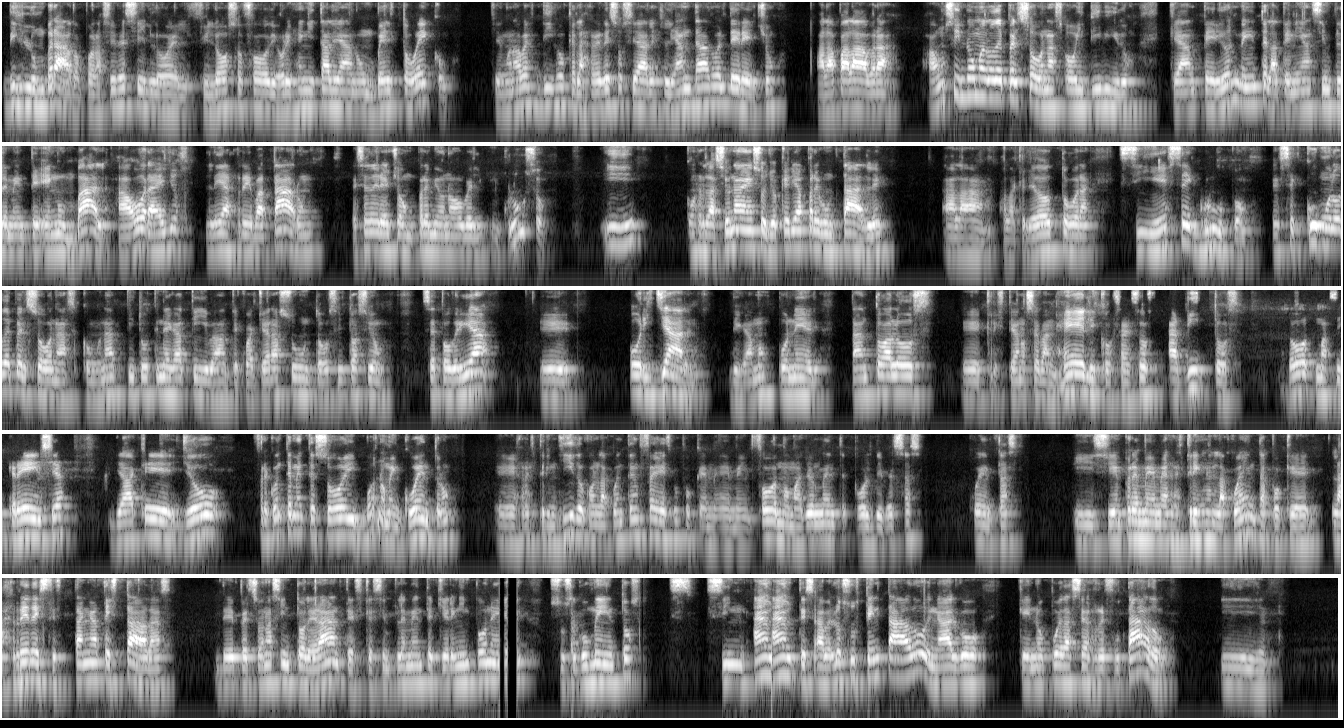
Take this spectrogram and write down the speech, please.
vislumbrado, por así decirlo, el filósofo de origen italiano Umberto Eco, quien una vez dijo que las redes sociales le han dado el derecho a la palabra a un sinnúmero de personas o individuos que anteriormente la tenían simplemente en un bal. Ahora ellos le arrebataron ese derecho a un premio Nobel incluso. Y con relación a eso, yo quería preguntarle a la, a la, querida doctora si ese grupo, ese cúmulo de personas con una actitud negativa ante cualquier asunto o situación, se podría eh, orillar, digamos, poner tanto a los eh, cristianos evangélicos, a esos adictos, dogmas y creencias, ya que yo frecuentemente soy, bueno, me encuentro eh, restringido con la cuenta en Facebook porque me, informo mayormente por diversas cuentas y siempre me, me, restringen la cuenta porque las redes están atestadas de personas intolerantes que simplemente quieren imponer sus argumentos sin antes haberlo sustentado en algo que no pueda ser refutado. Y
